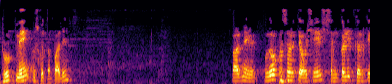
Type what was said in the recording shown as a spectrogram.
धूप में उसको तपा दे। बाद में पूर्व फ़सल के अवशेष संकलित करके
